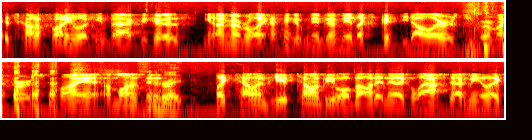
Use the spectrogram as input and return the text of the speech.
it's kind of funny looking back because, you know, I remember like, I think it, maybe I made like $50 for my first client a month and Right. like telling people, telling people about it and they like laughed at me like,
